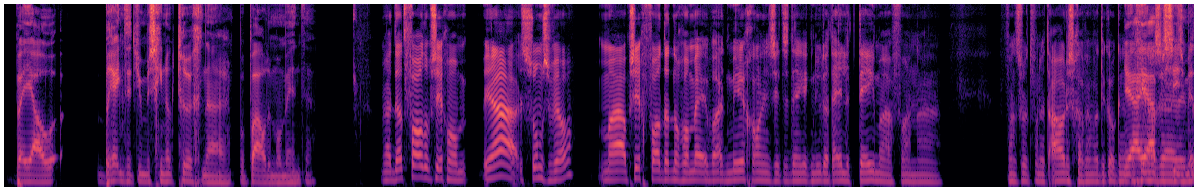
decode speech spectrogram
bij jou brengt het je misschien ook terug naar bepaalde momenten. Maar dat valt op zich wel, ja, soms wel. Maar op zich valt dat nog wel mee. Waar het meer gewoon in zit, is denk ik nu dat hele thema van, eh, van soort van het ouderschap. En wat ik ook in het Ja, begin ja, zei, precies, met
